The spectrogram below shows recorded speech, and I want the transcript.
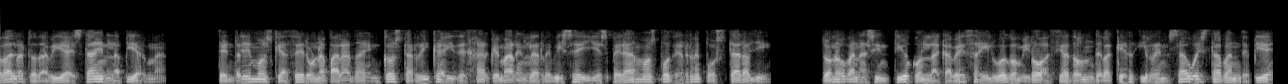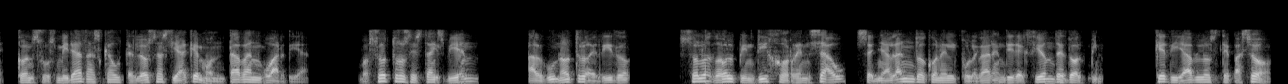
bala todavía está en la pierna. Tendremos que hacer una parada en Costa Rica y dejar que Maren le revise y esperamos poder repostar allí. Donovan asintió con la cabeza y luego miró hacia donde Baker y Rensau estaban de pie, con sus miradas cautelosas ya que montaban guardia. ¿Vosotros estáis bien? ¿Algún otro herido? Solo Dolphin dijo Rensau, señalando con el pulgar en dirección de Dolphin. ¿Qué diablos te pasó?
